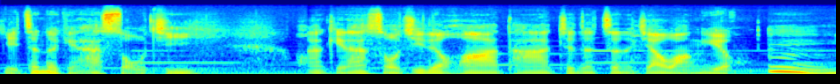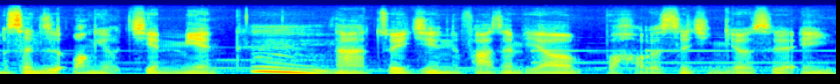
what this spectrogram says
也真的给她手机。那给他手机的话，他真的真的交网友，嗯，甚至网友见面，嗯。那最近发生比较不好的事情，就是哎、欸，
